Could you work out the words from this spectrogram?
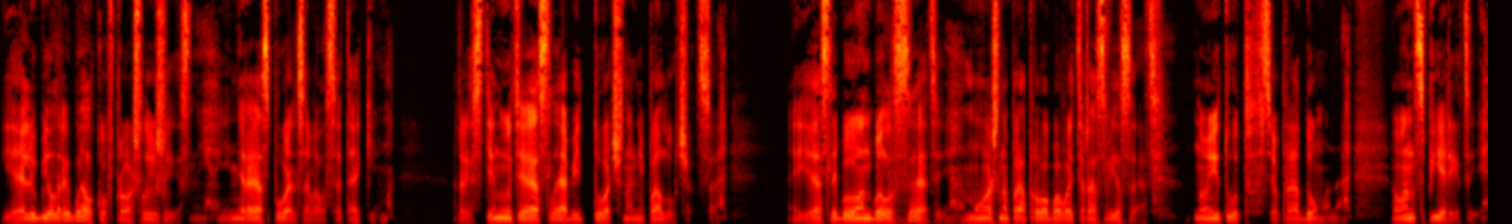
Я любил рыбалку в прошлой жизни и не раз пользовался таким — Растянуть и ослабить точно не получится. Если бы он был сзади, можно попробовать развязать. Но и тут все продумано. Он спереди.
